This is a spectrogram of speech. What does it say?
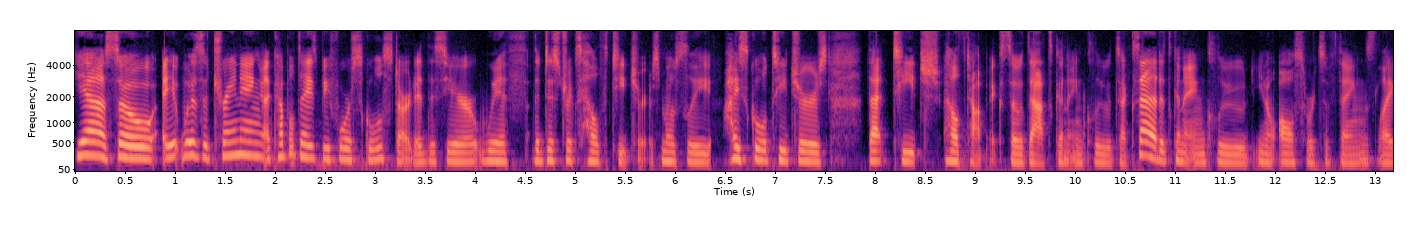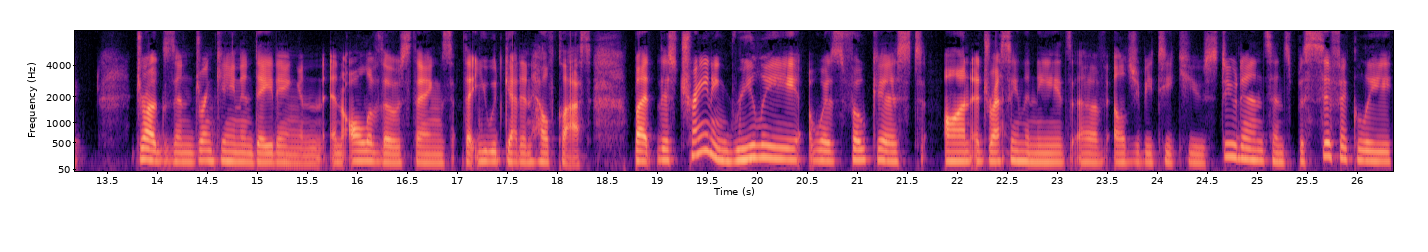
Yeah, so it was a training a couple days before school started this year with the district's health teachers, mostly high school teachers that teach health topics. So that's going to include sex ed, it's going to include, you know, all sorts of things like drugs and drinking and dating and, and all of those things that you would get in health class. But this training really was focused on addressing the needs of LGBTQ students and specifically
